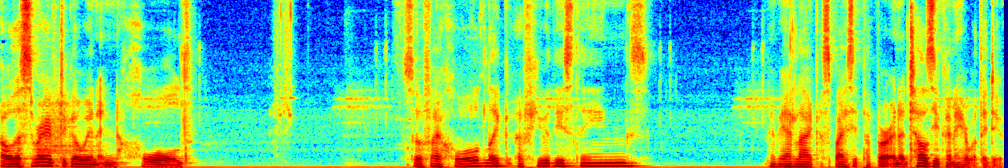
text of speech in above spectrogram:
Oh, this is where I have to go in and hold. So if I hold like a few of these things, maybe add like a spicy pepper, and it tells you kind of here what they do.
